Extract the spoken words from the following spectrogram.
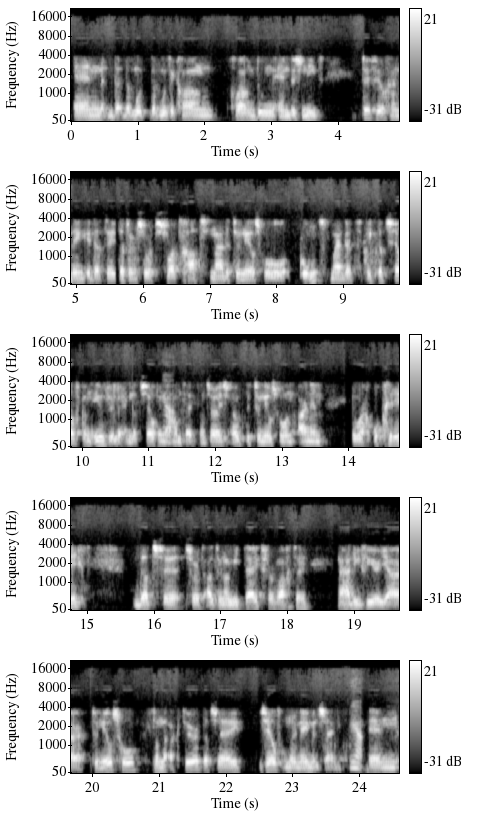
En dat, dat, moet, dat moet ik gewoon, gewoon doen en dus niet te veel gaan denken dat, er- dat er een soort zwart gat naar de toneelschool komt. Maar dat ik dat zelf kan invullen en dat zelf in Ja. de hand heb. Want zo is ook de toneelschool in Arnhem heel erg opgericht. Dat ze een soort autonomiteit verwachten na die vier jaar toneelschool van de acteur. Dat zij zelf ondernemend zijn. Ja. En,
